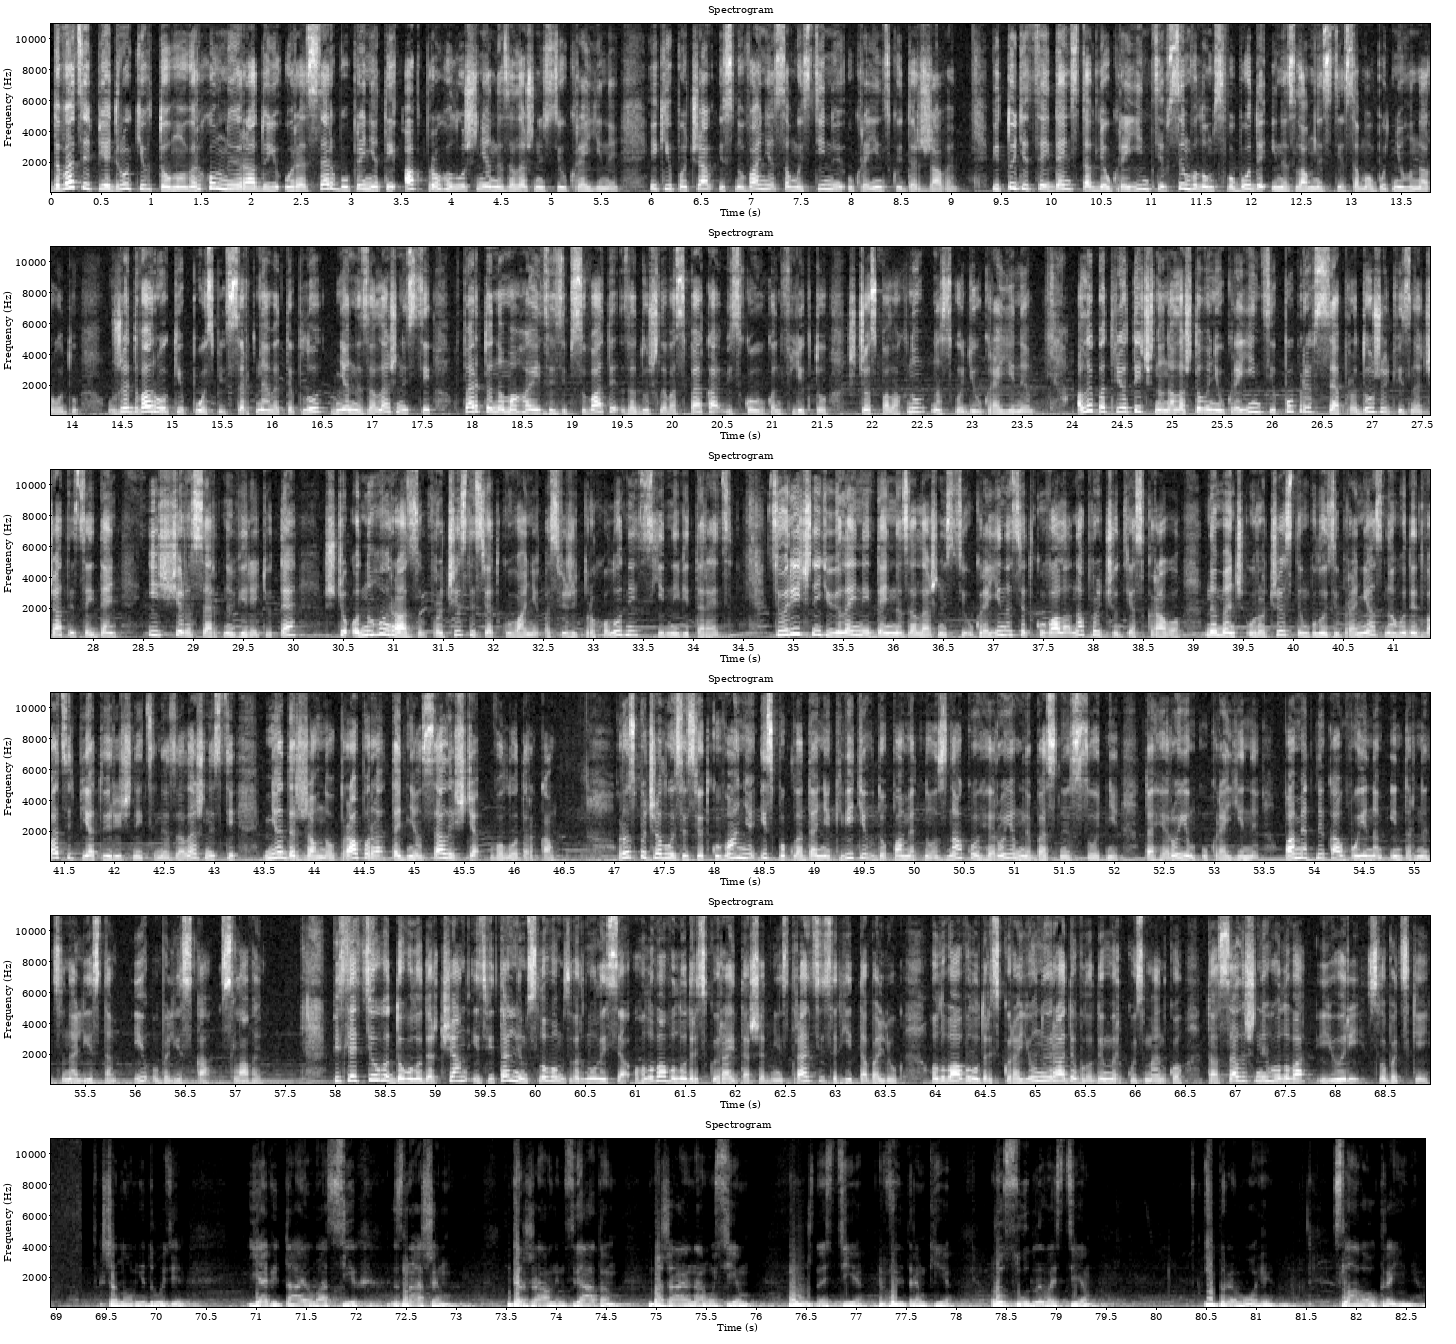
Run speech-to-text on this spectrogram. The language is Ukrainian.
25 років тому Верховною Радою УРСР був прийнятий акт проголошення незалежності України, який почав існування самостійної української держави. Відтоді цей день став для українців символом свободи і незламності самобутнього народу. Уже два роки поспіль серпневе тепло Дня Незалежності вперто намагається зіпсувати задушлива спека військового конфлікту, що спалахнув на сході України. Але патріотично налаштовані українці, попри все, продовжують відзначати цей день і щиросердно вірять у те, що одного разу врочисте святкування освіжить прохолодний східний вітерець. Цьогорічний ювілейний день незалежності Україна святкувала напрочуд яскраво. Не менш урочистим було зібрання з нагоди 25-ї річниці незалежності, Дня державного прапора та Дня селища Володарка. Розпочалося святкування із покладання квітів до пам'ятного знаку Героям Небесної Сотні та Героям України, пам'ятника воїнам-інтернаціоналістам і обеліска слави. Після цього до володарчан із вітальним словом звернулися голова Володарської райдержадміністрації Сергій Табалюк, голова Володарської районної ради Володимир Кузьменко та селищний голова Юрій Слободський. Шановні друзі, я вітаю вас всіх з нашим державним святом. Бажаю нам усім мужності, витримки, розсудливості і перемоги. Слава Україні!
